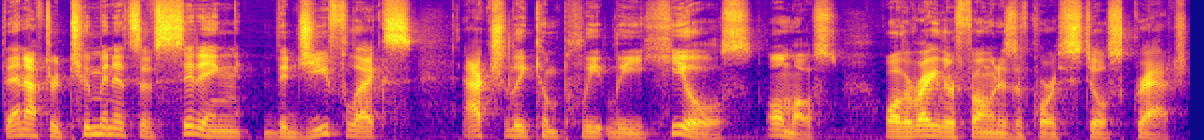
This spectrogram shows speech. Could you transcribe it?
Then after two minutes of sitting, the G-Flex actually completely heals, almost, while the regular phone is of course still scratched.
